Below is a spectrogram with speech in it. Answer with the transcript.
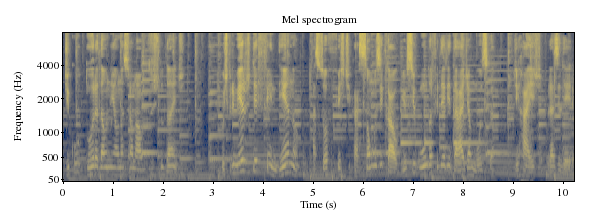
de cultura da União Nacional dos Estudantes. Os primeiros defendendo a sofisticação musical e o segundo a fidelidade à música de raiz brasileira.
